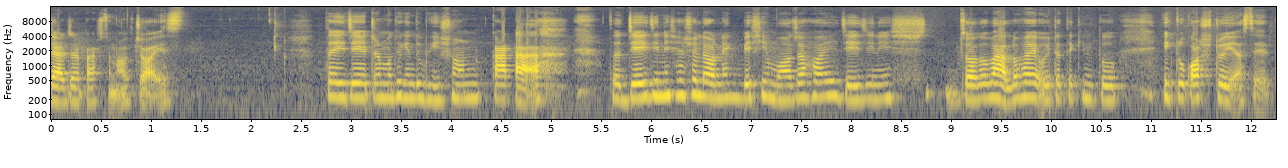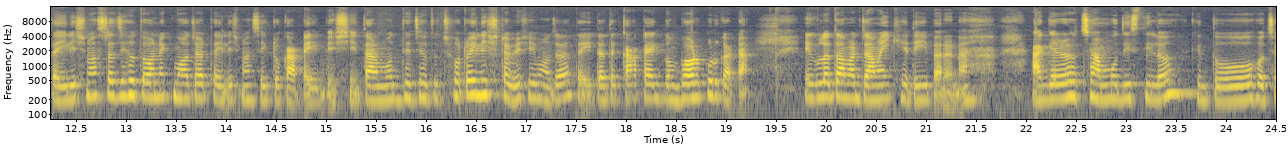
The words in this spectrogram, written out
যার যার পার্সোনাল চয়েস তো এই যে এটার মধ্যে কিন্তু ভীষণ কাটা। তো যেই জিনিস আসলে অনেক বেশি মজা হয়, যেই জিনিস যত ভালো হয় ওইটাতে কিন্তু একটু কষ্টই আছে। তাই ইলিশ মাছটা যেহেতু অনেক মজার, তাই ইলিশ মাছে একটু কাটাই বেশি। তার মধ্যে যেহেতু ছোট ইলিশটা বেশি মজা, তাই এটাতে কাটা একদম ভরপুর কাটা। এগুলো তো আমার জামাই খেতেই পারে না। আগের হচ্ছে আম্মু দিছিল, কিন্তু হচ্ছে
